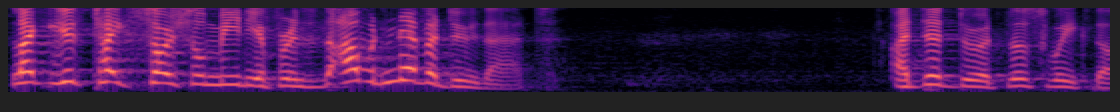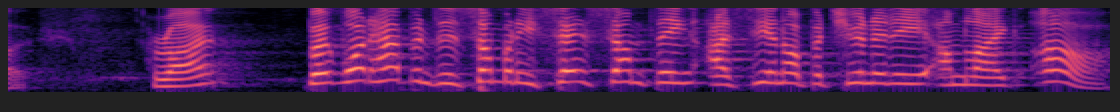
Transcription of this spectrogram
like you take social media, for instance. I would never do that. I did do it this week though, right? But what happens is somebody says something, I see an opportunity, I'm like, oh,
